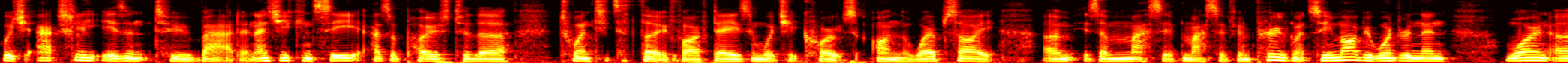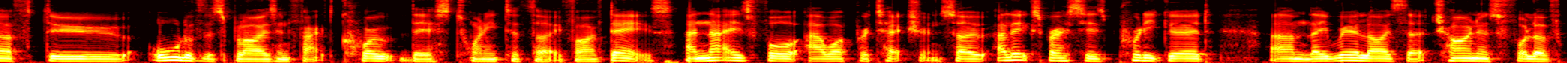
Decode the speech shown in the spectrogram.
which actually isn't too bad. And as you can see, as opposed to the 20 to 35 days in which it quotes on the website, um, is a massive, massive improvement. So you might be wondering then, why on earth do all of the suppliers, in fact, quote this 20 to 35 days? And that is for our protection. So AliExpress is pretty good. Um, they realize that China's full of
